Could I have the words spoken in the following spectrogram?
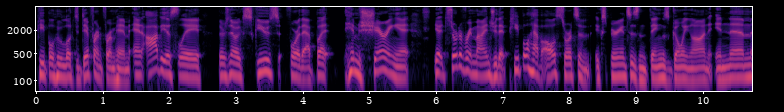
people who looked different from him. And obviously, there's no excuse for that. But him sharing it, it sort of reminds you that people have all sorts of experiences and things going on in them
